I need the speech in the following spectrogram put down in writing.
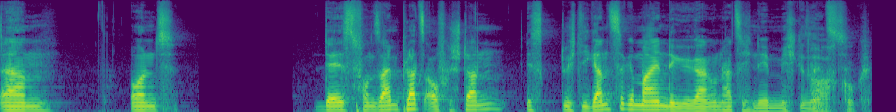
Ähm, und der ist von seinem Platz aufgestanden, ist durch die ganze Gemeinde gegangen und hat sich neben mich gesetzt. Ach, guck.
